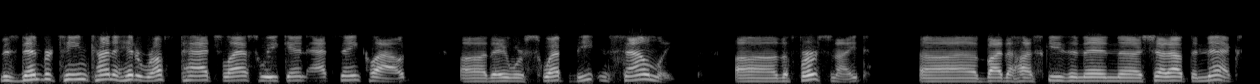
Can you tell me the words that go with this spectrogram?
this Denver team kind of hit a rough patch last weekend at St. Cloud. Uh, they were swept, beaten soundly uh, the first night by the Huskies, and then shut out the next.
